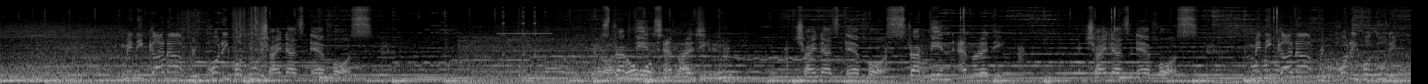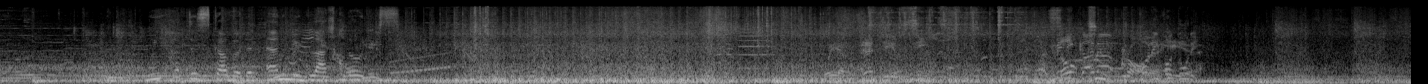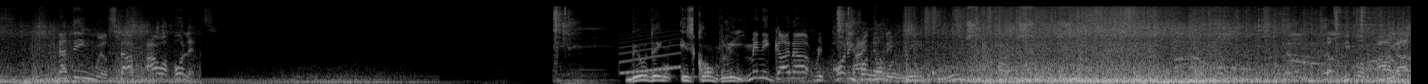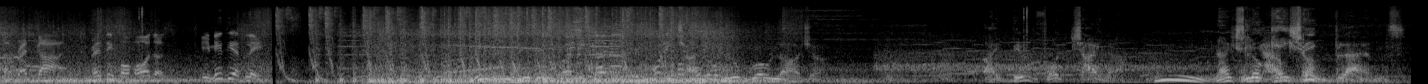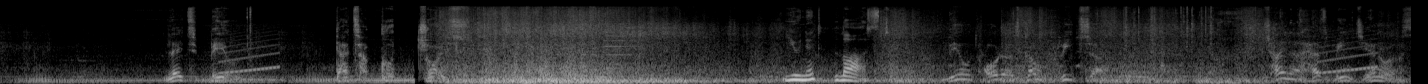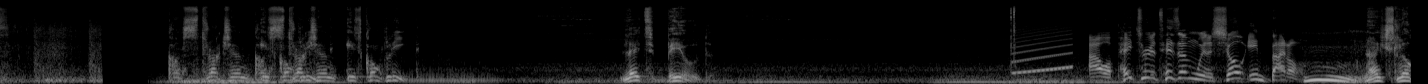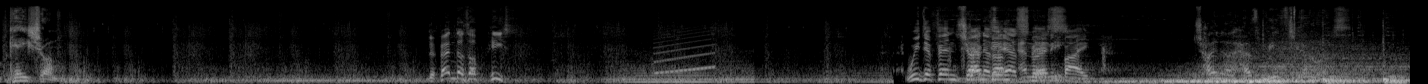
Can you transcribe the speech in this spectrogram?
Minigunner reporting for duty. China's Air Force. Strapped in and ready. China's Air Force. Strapped in and ready. China's Air Force. Minigunner reporting for duty. We have discovered an enemy Black Lotus. We have plenty of seats. Minigunner reporting for duty. Nothing will stop our bullets. Is complete. Minigunner reporting for duty. will need a. The People's Army are the Red Guard. Ready for orders. Immediately. Minigunner reporting for China duty. will grow larger. I build for China. Hmm, nice location. Have big plans. Let's build. That's a good choice. Unit lost. Build orders complete, sir. China has been generous. Construction, construction is complete. Let's build. Our patriotism will show in battle. Mm, nice location. Defenders of peace, We defend China's airspace by China has been generous.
